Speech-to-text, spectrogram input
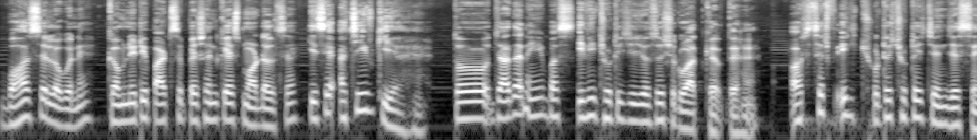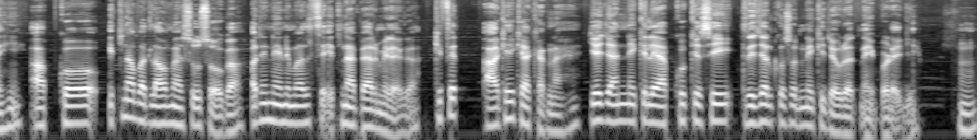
बहुत से लोगों ने कम्युनिटी पार्टिसिपेशन के इस मॉडल से इसे अचीव किया है। तो ज़्यादा नहीं, बस इन्हीं छोटी चीज़ों से शुरुआत करते हैं। और सिर्फ़ इन छोटे छोटे चेंजेस से ही आपको इतना बदलाव महसूस होगा और इन एनिमल से इतना प्यार मिलेगा कि फिर आगे क्या करना है, ये जानने के लिए आपको किसी त्रिजल को सुनने की ज़रूरत नहीं पड़ेगी। हम्म।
